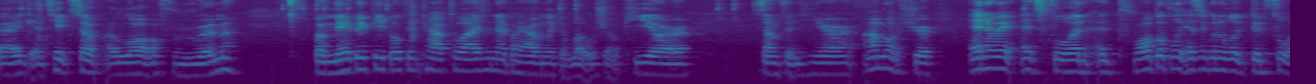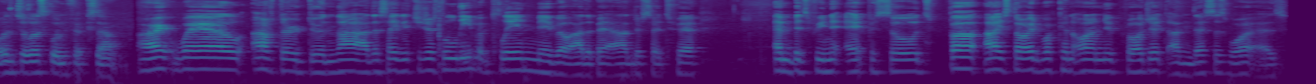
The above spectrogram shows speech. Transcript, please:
big. It takes up a lot of room. But maybe people can capitalize on it by having like a little shop here, something here. I'm not sure. Anyway, it's flowing. It probably isn't going to look good floating, so let's go and fix that. Alright, well, after doing that, I decided to just leave it plain. Maybe I'll add a bit of andesite to it in between episodes. But I started working on a new project, and this is what it is.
